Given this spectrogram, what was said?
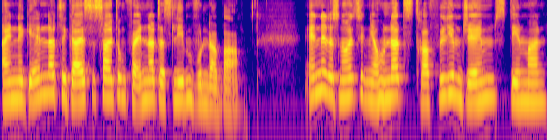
Eine geänderte Geisteshaltung verändert das Leben wunderbar. Ende des 19. Jahrhunderts traf William James, den man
